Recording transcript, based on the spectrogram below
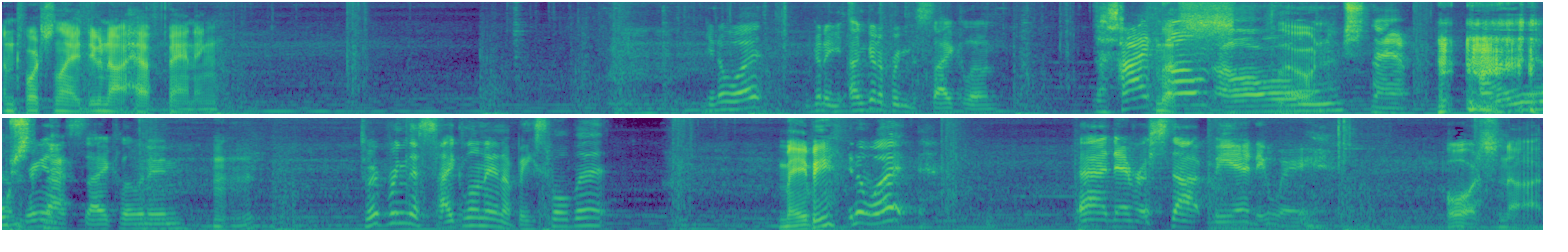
Unfortunately, I do not have fanning. You know what? I'm gonna I'm gonna bring the cyclone. The cyclone? The Oh, snap. I'm Oh, bringing the snap. cyclone in. Mm-hmm. Do I bring the cyclone in a baseball bat? Maybe? You know what? That never stopped me anyway. Of course not.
